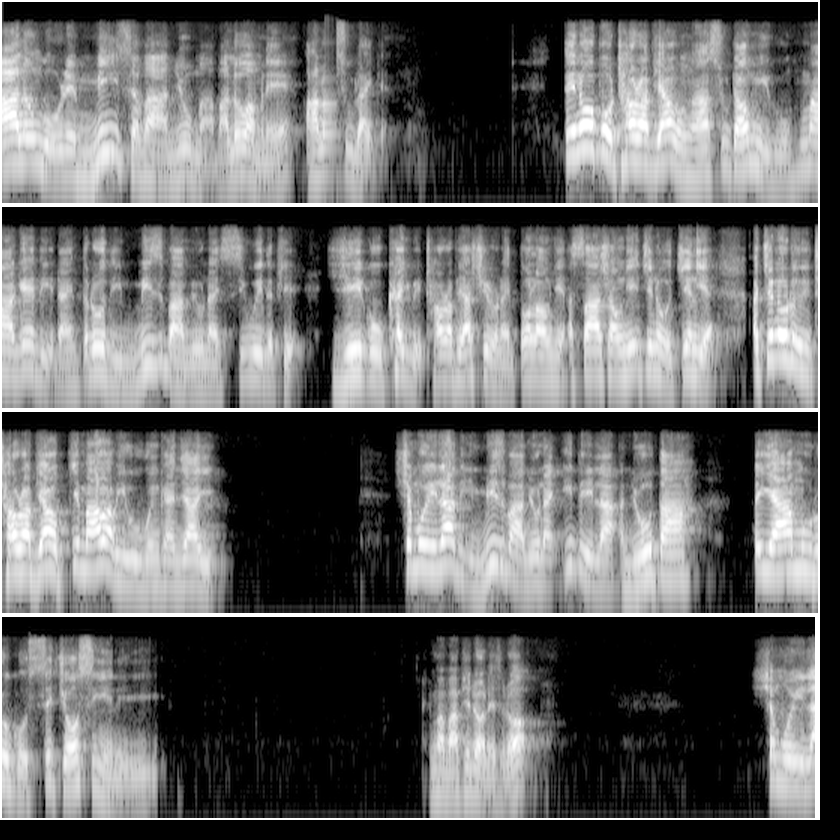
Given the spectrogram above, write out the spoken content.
အားလုံးကိုတဲ့မိစပါမျိုးမှာမလုပ်ရမလဲအားလုံးစုလိုက်တယ်သင်တို့ဖို့ထာဝရဘုရားကိုငါဆုတောင်းမိဟုမှာခဲ့သည့်အတိုင်းသူတို့သည်မိစပါမျိုး၌စီဝေးသဖြင့်ရေကိုခတ်၍ထာဝရဘုရားရှိတော်၌တွန်းလောင်းခြင်းအစာရှောင်ခြင်းအကျင့်တို့ကိုကျင့်လျက်အကျင့်တို့သည်ထာဝရဘုရားကိုပြစ်မှားပါပြီဟုဝန်ခံကြ၏ရှမွေလသည်မိစပါမျိုး၌ဣသေလအမျိုးသားတရားမှုတို့ကိုစစ်ကြောစီရင်လေ၏ဒီမှာဘာဖြစ်တော့လဲဆိုတော့ ရှမွေလ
